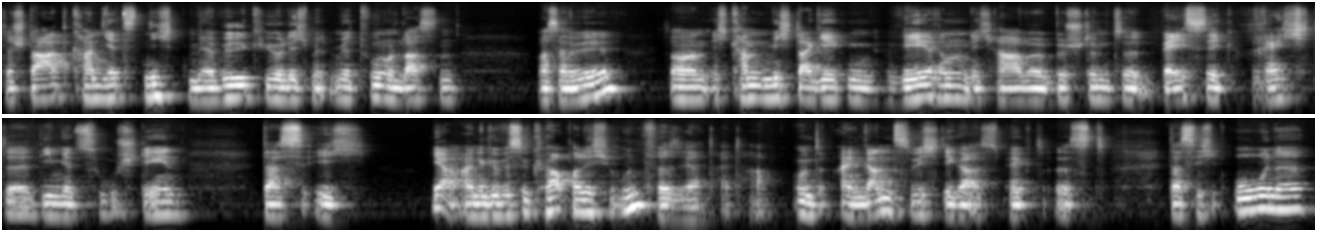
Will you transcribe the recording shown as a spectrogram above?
der Staat kann jetzt nicht mehr willkürlich mit mir tun und lassen, was er will, sondern ich kann mich dagegen wehren. Ich habe bestimmte Basic-Rechte, die mir zustehen, dass ich ja eine gewisse körperliche Unversehrtheit habe. Und ein ganz wichtiger Aspekt ist, dass ich ohne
